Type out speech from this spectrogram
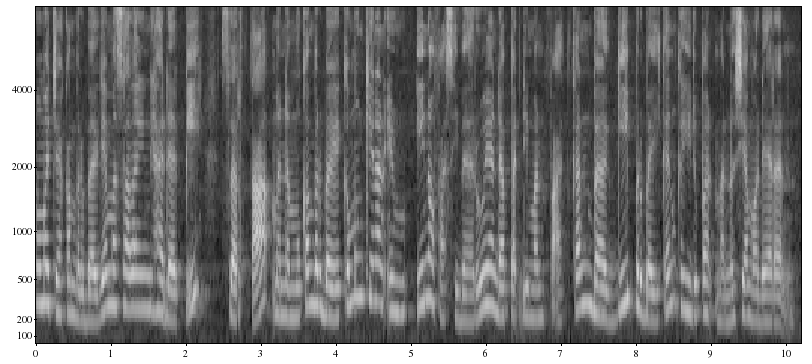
memecahkan berbagai masalah yang dihadapi, serta menemukan berbagai kemungkinan inovasi baru yang dapat dimanfaatkan bagi perbaikan kehidupan manusia modern.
